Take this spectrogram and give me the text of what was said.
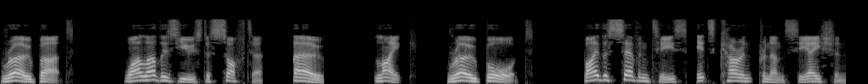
row-but, while others used a softer o, like row-bought. By the 70s, its current pronunciation,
